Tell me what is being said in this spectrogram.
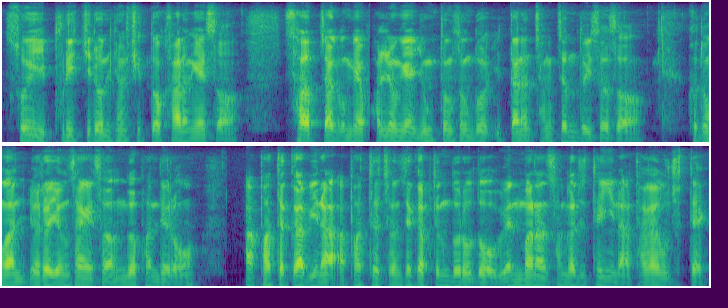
소위 브릿지론 형식도 가능해서 사업자금의 활용에 융통성도 있다는 장점도 있어서 그동안 여러 영상에서 언급한 대로 아파트값이나 아파트 전세값 정도로도 웬만한 상가주택이나 다가구주택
